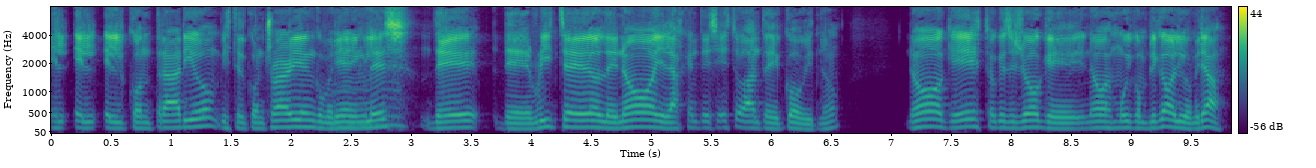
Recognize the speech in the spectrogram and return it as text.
el, el- el contrario, viste, el contrarian, como diría en inglés, de, de retail, de no, y la gente dice, esto antes de COVID, ¿no? No, que esto, qué sé yo, que no, es muy complicado. Le digo, mirá,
